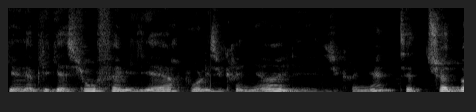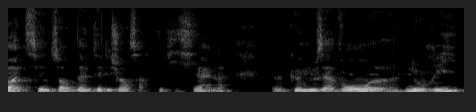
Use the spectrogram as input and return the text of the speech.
qui est une application familière pour les Ukrainiens et les Ukrainiennes. Cette chatbot, c'est une sorte d'intelligence artificielle euh, que nous avons euh, nourrie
